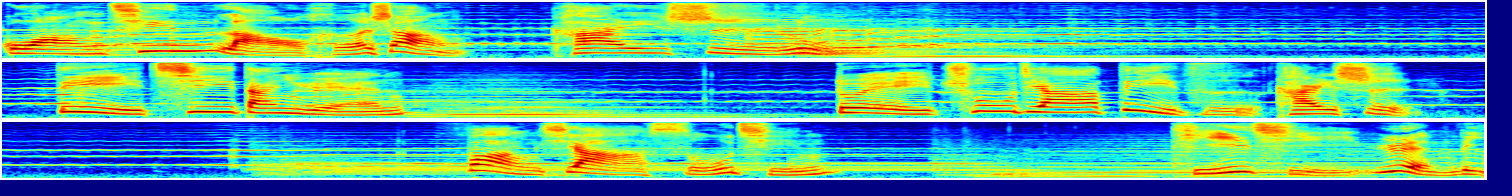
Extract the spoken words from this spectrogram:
广清老和尚开示录第七单元对出家弟子开示：放下俗情，提起愿力。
